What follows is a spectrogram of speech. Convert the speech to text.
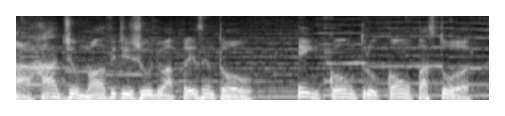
A Rádio 9 de Julho apresentou Encontro com o Pastor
